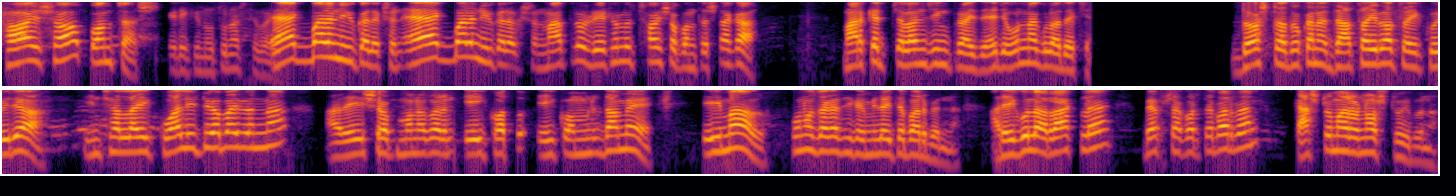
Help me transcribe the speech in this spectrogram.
ছয়শো পঞ্চাশ। এটা কি নতুন আসছে ভাই? একবারে নিউ কালেকশন একবারে নিউ কালেকশন মাত্র রেট হলো ছয়শো পঞ্চাশ টাকা। মার্কেট চ্যালেঞ্জিং প্রাইস এই যে অন্যগুলো দেখেন। দশটা দোকানে যাচাই বাছাই কইরা ইনশাল্লাহ এই কোয়ালিটিও পাইবেন না। আর এই সব মনে করেন এই কত এই কম দামে এই মাল কোনো জায়গা থেকে মিলাইতে পারবেন না। আর এগুলা রাখলে ব্যবসা করতে পারবেন। কাস্টমারও নষ্ট হইব না।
